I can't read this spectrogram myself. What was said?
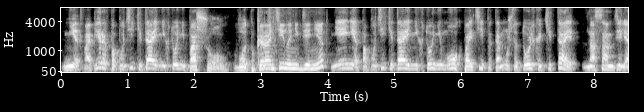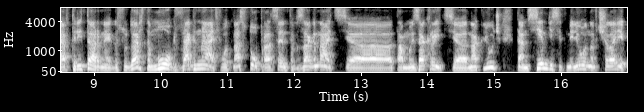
Нет, во-первых, по пути Китая никто не пошел. Вот, по Карантина пути... нигде нет? Не-не, по пути Китая никто не мог пойти, потому что только Китай, на самом деле, авторитарное государство, мог загнать, вот на 100% загнать э, там и закрыть э, на ключ там 70 миллионов человек.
